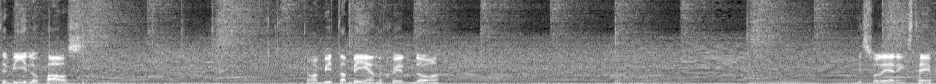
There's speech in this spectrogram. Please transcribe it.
Lite vilopaus. Kan man byta benskydd och isoleringstejp.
